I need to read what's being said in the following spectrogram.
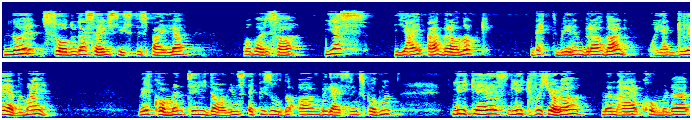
Når så du deg selv sist i speilet og bare sa 'Yes, jeg er bra nok. Dette blir en bra dag, og jeg gleder meg'? Velkommen til dagens episode av Begeistringspodden. Like hes, like forkjøla, men her kommer det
